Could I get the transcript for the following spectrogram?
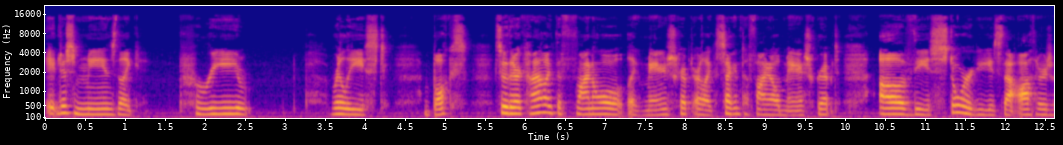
it just means like pre-released books so they're kind of like the final like manuscript or like second to final manuscript of these stories that authors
